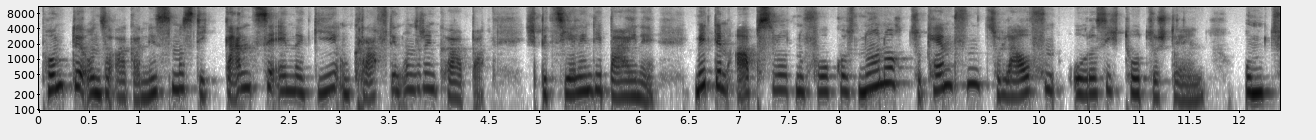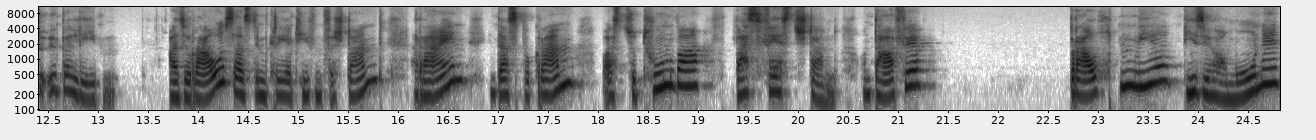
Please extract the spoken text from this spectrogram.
pumpte unser Organismus die ganze Energie und Kraft in unseren Körper, speziell in die Beine, mit dem absoluten Fokus nur noch zu kämpfen, zu laufen oder sich totzustellen, um zu überleben. Also raus aus dem kreativen Verstand, rein in das Programm, was zu tun war, was feststand. Und dafür brauchten wir diese Hormone,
